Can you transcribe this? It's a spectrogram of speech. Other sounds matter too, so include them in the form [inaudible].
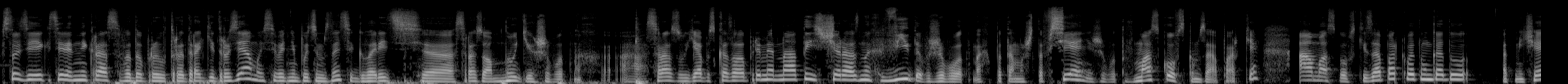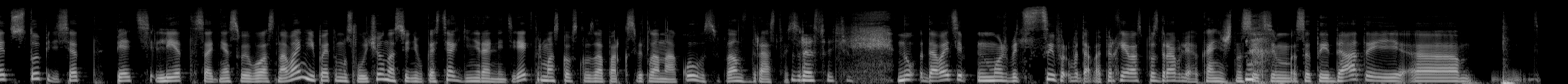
В студии Екатерина Некрасова. Доброе утро, дорогие друзья. Мы сегодня будем, знаете, говорить э, сразу о многих животных. А сразу, я бы сказала, примерно о тысяче разных видов животных, потому что все они живут в московском зоопарке, а московский зоопарк в этом году отмечает 155 лет со дня своего основания. И по этому случаю у нас сегодня в гостях генеральный директор Московского зоопарка Светлана Акулова. Светлана, здравствуйте. Здравствуйте. Ну, давайте, может быть, с цифр... Да, во-первых, я вас поздравляю, конечно, с, этим, с этой датой, а,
